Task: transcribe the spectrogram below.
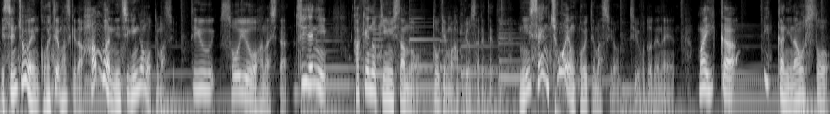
1000兆円超えてますけど、半分は日銀が持ってますよ。っていう、そういうお話だ。ついでに、家計の金融資産の統計も発表されてて、2000兆円を超えてますよっていうことでね、まあ、一家、一家に直すと、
